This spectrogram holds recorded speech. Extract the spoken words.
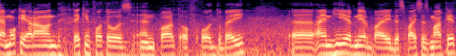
I'm walking around taking photos in part of Old Dubai. Uh, I'm here nearby the Spices Market.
